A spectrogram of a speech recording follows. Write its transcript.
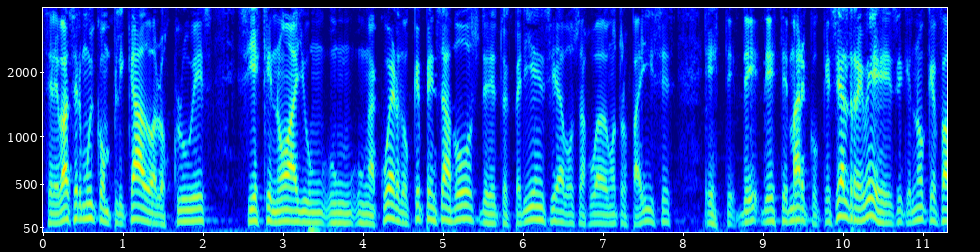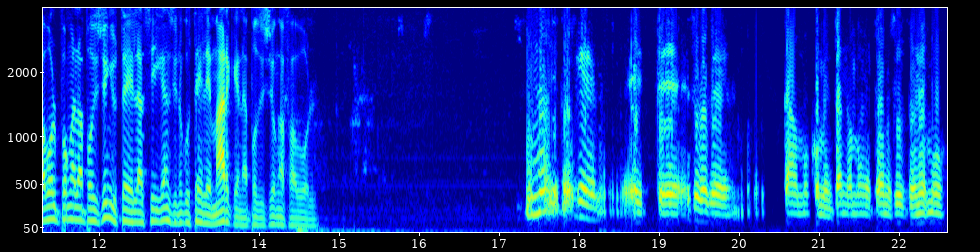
se le va a hacer muy complicado a los clubes si es que no hay un, acuerdo. ¿Qué pensás vos desde tu experiencia? Vos has jugado en otros países, este, de, de, este marco. Que sea al revés, es decir, que no que Favol ponga la posición y ustedes la sigan, sino que ustedes le marquen la posición a Favol. No, yo creo que este, eso es lo que estábamos comentando más de todo. Nosotros tenemos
